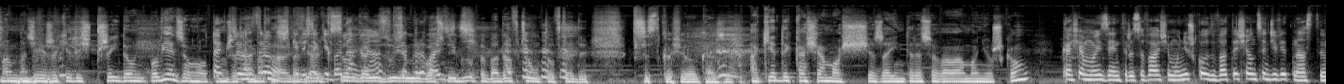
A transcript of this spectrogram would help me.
Mam nadzieję, że kiedyś przyjdą i powiedzą o Tak, tym, że zrobić tak. kiedyś jak zorganizujemy właśnie grupę badawczą, to wtedy wszystko się okaże. A kiedy Kasia Moś się zainteresowała Moniuszką? Kasia Moś zainteresowała się Moniuszką w 2019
